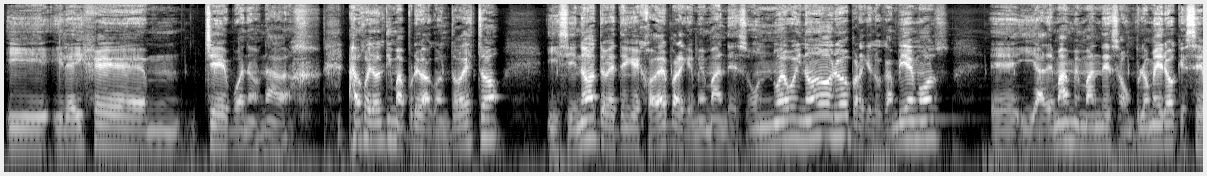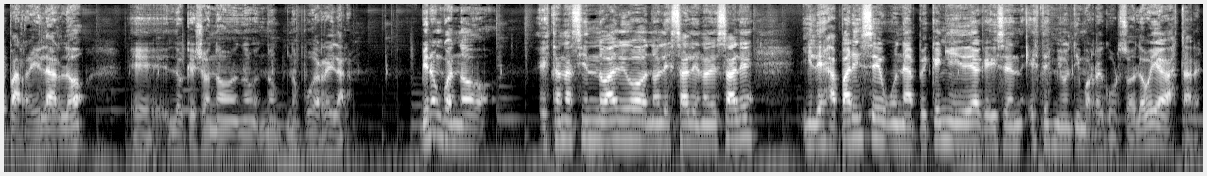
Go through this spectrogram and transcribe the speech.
y, le dije, mm, che, bueno, nada, hago la última prueba con todo esto y si no, te voy a tener que joder para que me mandes un nuevo inodoro para que lo cambiemos eh, y además me mandes a un plomero que sepa arreglarlo, eh, lo que yo no, no, no pude arreglar. ¿Vieron cuando están haciendo algo, no les sale, no les sale? Y les aparece una pequeña idea que dicen, este es mi último recurso, lo voy a gastar.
